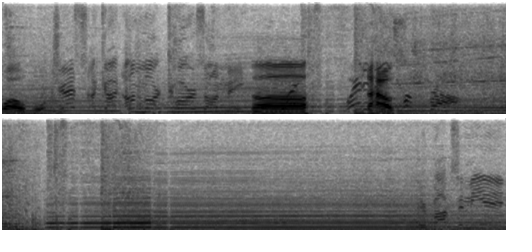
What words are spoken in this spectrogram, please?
Whoa. Jess, I got unmarked cars on me. Uh, the house. this come from? They're boxing me in.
